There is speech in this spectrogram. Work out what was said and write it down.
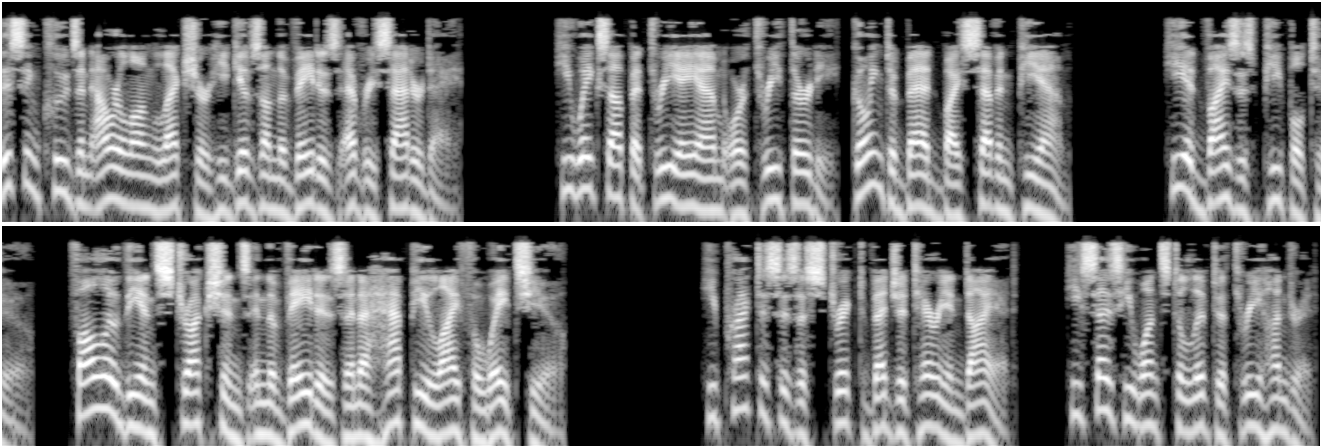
This includes an hour-long lecture he gives on the Vedas every Saturday. He wakes up at 3 am or 3.30, going to bed by 7 pm. He advises people to Follow the instructions in the Vedas and a happy life awaits you." He practices a strict vegetarian diet. He says he wants to live to 300.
